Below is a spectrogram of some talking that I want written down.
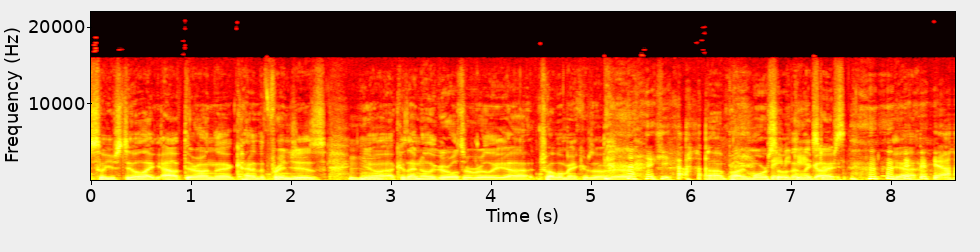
so you're still like out there on the kind of the fringes, Mm-hmm. you know, because I know the girls are really uh, troublemakers over there. yeah. Uh, probably more so Baby than gangsters. the guys. yeah, Yeah.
